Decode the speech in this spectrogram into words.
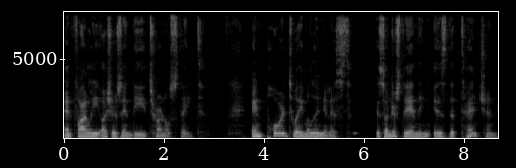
and finally ushers in the eternal state. And poured to amillennialist is understanding is the tension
